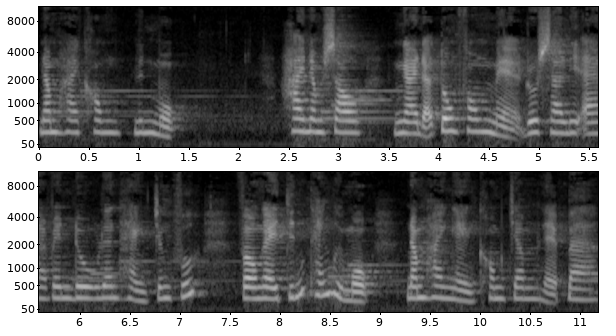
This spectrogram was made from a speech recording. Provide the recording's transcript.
năm 2001. Hai năm sau, Ngài đã tôn phong mẹ Rosalia Vendu lên hàng chân phước vào ngày 9 tháng 11 năm 2003.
